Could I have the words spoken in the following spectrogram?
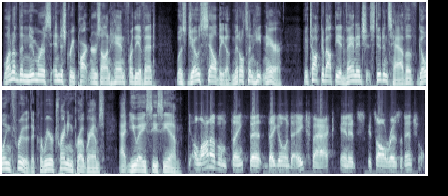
One of the numerous industry partners on hand for the event was Joe Selby of Middleton Heat and Air, who talked about the advantage students have of going through the career training programs at UACCM. A lot of them think that they go into HVAC and it's it's all residential.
